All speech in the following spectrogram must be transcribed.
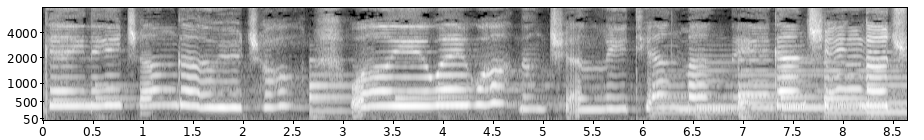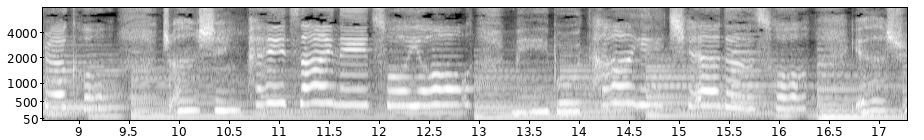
给你整个宇宙，我以为我能全力填满你感情的缺口，专心陪在你左右，切的错。也许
